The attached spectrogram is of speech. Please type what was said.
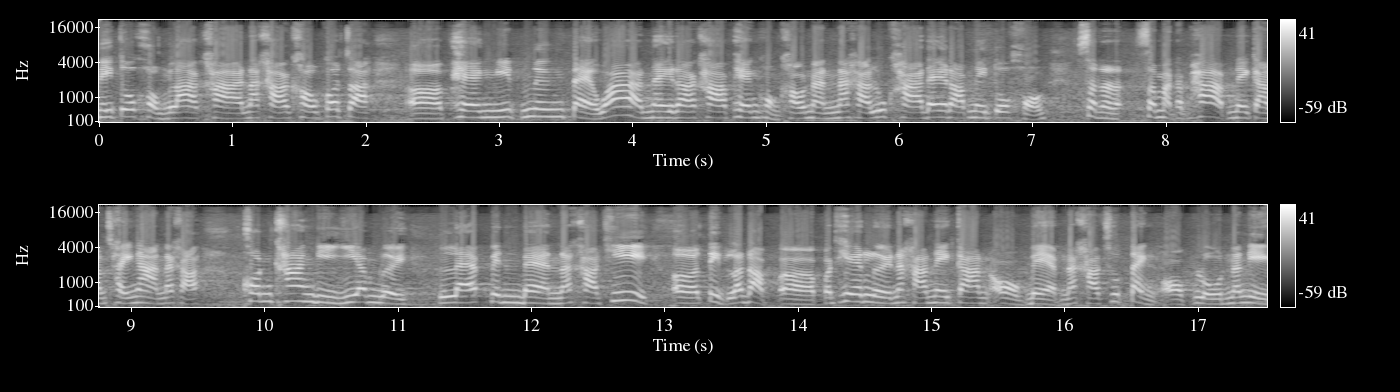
ในตัวของราคานะคะเขาก็จะแพงนิดนึง แต่ว่าในราคาแพงของเขานั้นนะคะ ลูกค้าได้รับในตัวของสมรรถสมรรถภาพในการใช้งานนะคะ ค่อนข้างดีเยี่ยมเลย และเป็นแบรนด์นะคะที่ติดระดับประเทศเลยนะคะ ในการออกแบบนะคะ ชุดแต่งออฟโรดนั่นเอง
